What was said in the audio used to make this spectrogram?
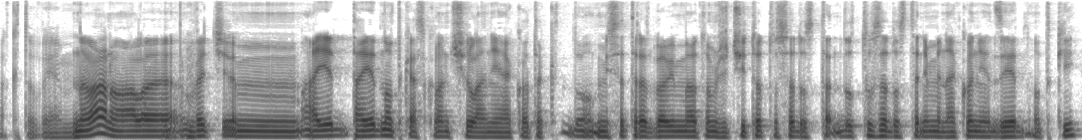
ak to viem. No áno, ale veď um, a jed, tá jednotka skončila nejako, tak no, my sa teraz bavíme o tom, že či toto sa dostan- tu sa dostaneme na koniec jednotky.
